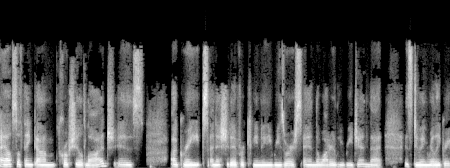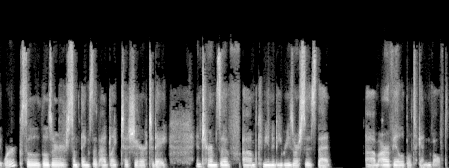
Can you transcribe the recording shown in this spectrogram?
I also think um, Crowshield Lodge is a great initiative or community resource in the Waterloo region that is doing really great work. So, those are some things that I'd like to share today in terms of um, community resources that um, are available to get involved.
